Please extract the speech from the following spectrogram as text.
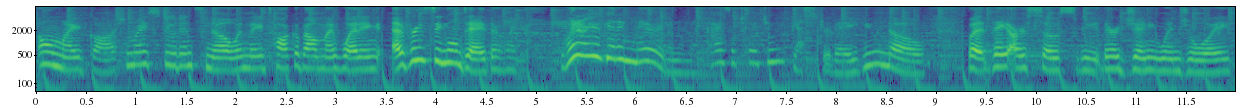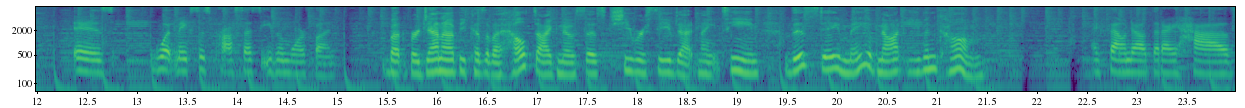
Oh my gosh, my students know and they talk about my wedding every single day. They're like, when are you getting married? And I'm like, guys, I told you yesterday, you know. But they are so sweet. Their genuine joy is what makes this process even more fun. But for Jenna, because of a health diagnosis she received at 19, this day may have not even come. I found out that I have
